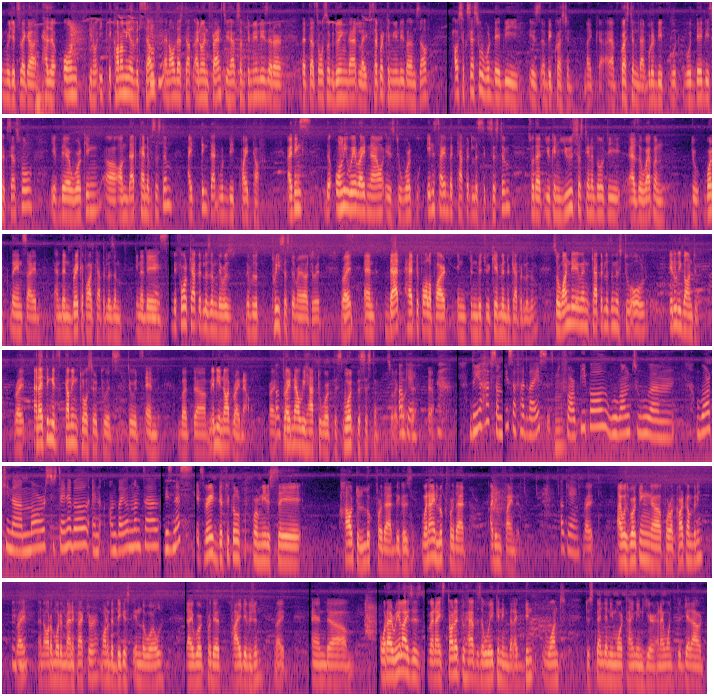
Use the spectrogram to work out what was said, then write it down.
in which it's like a has a own you know e- economy of itself and all that stuff. I know in France you have some communities that are that that's also doing that like separate communities by themselves. How successful would they be is a big question. Like I have questioned that. Would it be would, would they be successful if they're working uh, on that kind of system? I think that would be quite tough. I think Yes. The only way right now is to work inside the capitalistic system so that you can use sustainability as a weapon to work the inside and then break apart capitalism in a day. Yes. Before capitalism, there was there was a pre-system era to it, right? And that had to fall apart in, in which we came into capitalism. So one day when capitalism is too old, it'll be gone too, right? And I think it's coming closer to its to its end, but uh, maybe not right now. Right? Okay. Right now we have to work this work the system. So I call Okay. it. Yeah. Do you have some piece of advice Hmm. for people who want to um, work in a more sustainable and environmental business? It's very difficult for me to say how to look for that because when I looked for that, I didn't find it. Okay. right? I was working uh, for a car company, right? An automotive manufacturer, one of the biggest in the world. I worked for their Thai division, right? And um, what I realized is when I started to have this awakening that I didn't want to spend any more time in here and I wanted to get out,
